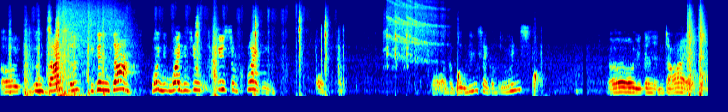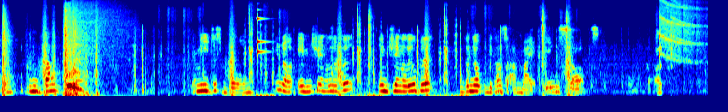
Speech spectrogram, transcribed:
Oh, you're gonna die, son. You're gonna die. Why, why did you choose to fight me? Oh. Oh, I got balloons, I got balloons. Oh, you're gonna die. You're gonna mm, die. Let me just burn. You know, aim train a little bit. Aim train a little bit. But no, because of my aim. Oh my gosh.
